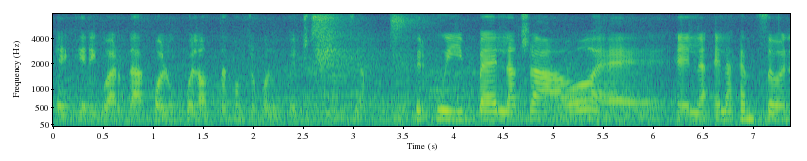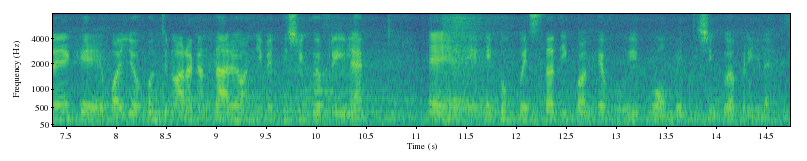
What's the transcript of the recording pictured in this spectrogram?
e che riguarda qualunque lotta contro qualunque ingiustizia. Per cui Bella Ciao è, è, la, è la, canzone che voglio continuare a cantare ogni 25 aprile e, e con questa dico anche a voi buon 25 aprile.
